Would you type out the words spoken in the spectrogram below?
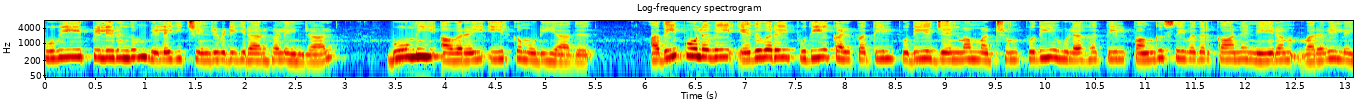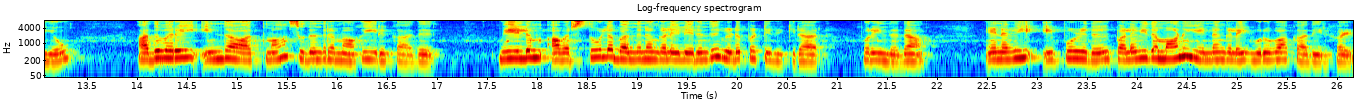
புவியீர்ப்பிலிருந்தும் விலகிச் சென்று விடுகிறார்கள் என்றால் பூமி அவரை ஈர்க்க முடியாது. அதே போலவே எதுவரை புதிய கல்பத்தில் புதிய ஜென்மம் மற்றும் புதிய உலகத்தில் பங்கு செய்வதற்கான நேரம் வரவில்லையோ அதுவரை இந்த ஆத்மா சுதந்திரமாக இருக்காது. மேலும் அவர் ஸ்தூல பந்தனங்களிலிருந்து விடுபட்டிருக்கிறார். புரிந்ததா? எனவே இப்பொழுது பலவிதமான எண்ணங்களை உருவாக்காதீர்கள்.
